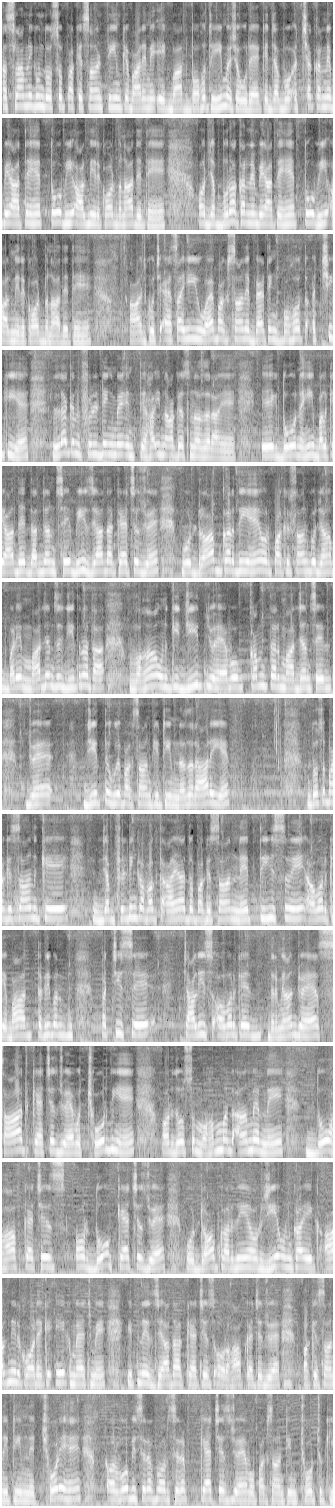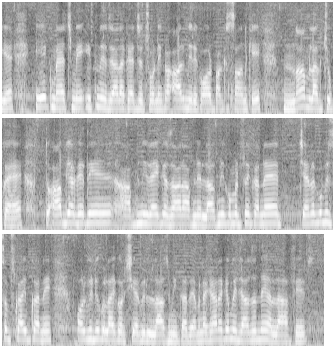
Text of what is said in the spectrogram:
السلام علیکم دوستو، پاکستان ٹیم کے بارے میں ایک بات بہت ہی مشہور ہے کہ جب وہ اچھا کرنے پہ آتے ہیں تو بھی عالمی ریکارڈ بنا دیتے ہیں اور جب برا کرنے پہ آتے ہیں تو بھی عالمی ریکارڈ بنا دیتے ہیں۔ آج کچھ ایسا ہی ہوا ہے، پاکستان نے بیٹنگ بہت اچھی کی ہے، لیکن فیلڈنگ میں انتہائی ناقص نظر آئے ہیں۔ ایک دو نہیں، بلکہ آدھے درجن سے بھی زیادہ کیچز جو ہیں، وہ ڈراپ کر دیے ہیں اور پاکستان کو جہاں بڑے مارجن سے جیتنا تھا، وہاں ان کی جیت جو ہے، وہ کم تر مارجن سے جو ہے، جیتتے ہوئے پاکستان کی ٹیم نظر آ رہی ہے۔ دوستو، پاکستان کے جب فیلڈنگ کا وقت آیا تو پاکستان نے تیسویں اوور کے بعد تقریباً پچیس سے چالیس اوور کے درمیان جو ہے، سات کیچز جو ہے وہ چھوڑ دیے ہیں۔ اور دوستو، محمد عامر نے دو ہاف کیچز اور دو کیچز جو ہے وہ ڈراپ کر دیے ہیں۔ اور یہ ان کا ایک عالمی ریکارڈ ہے کہ ایک میچ میں اتنے زیادہ کیچز اور ہاف کیچز جو ہے پاکستانی ٹیم نے چھوڑے ہیں۔ اور وہ بھی صرف اور صرف کیچز جو ہیں وہ پاکستان ٹیم چھوڑ چکی ہے۔ ایک میچ میں اتنے زیادہ کیچز چھوڑنے کا عالمی ریکارڈ پاکستان کے نام لگ چکا ہے۔ تو آپ کیا کہتے ہیں؟ اپنی رائے کے ظاہر آپ نے لازمی کومنٹس میں کرنا ہے چینل کو بھی سبسکرائب کرنے اور ویڈیو کو لائک اور شیئر بھی لازمی کر دیں۔ اپنا خیال رکھیں میں اجازت دیں۔ اللہ حافظ۔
